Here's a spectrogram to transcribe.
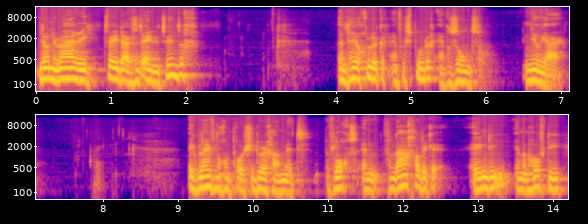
Januari 2021. Een heel gelukkig en voorspoedig en gezond nieuwjaar. Ik blijf nog een poosje doorgaan met de vlogs. En vandaag had ik er één die in mijn hoofd die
